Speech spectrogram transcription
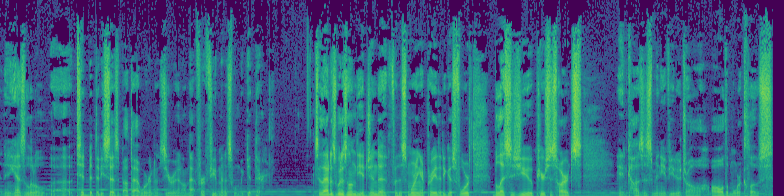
And then he has a little uh, tidbit that he says about that. We're going to zero in on that for a few minutes when we get there. So that is what is on the agenda for this morning. I pray that he goes forth, blesses you, pierces hearts, and causes many of you to draw all the more close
